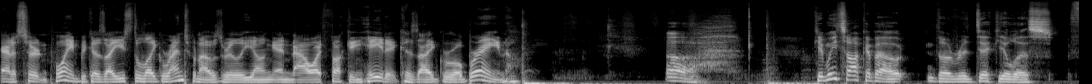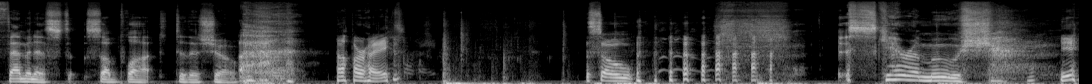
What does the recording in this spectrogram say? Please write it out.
at a certain point because I used to like Rent when I was really young, and now I fucking hate it because I grew a brain. Can we talk about the ridiculous feminist subplot to this show? All right. so, Scaramouche. Yeah.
